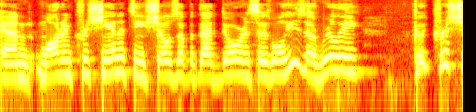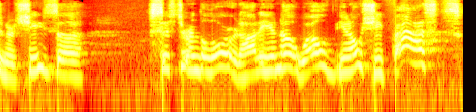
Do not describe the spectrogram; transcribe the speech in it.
And modern Christianity shows up at that door and says, well, he's a really good Christian or she's a sister in the Lord. How do you know? Well, you know, she fasts.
